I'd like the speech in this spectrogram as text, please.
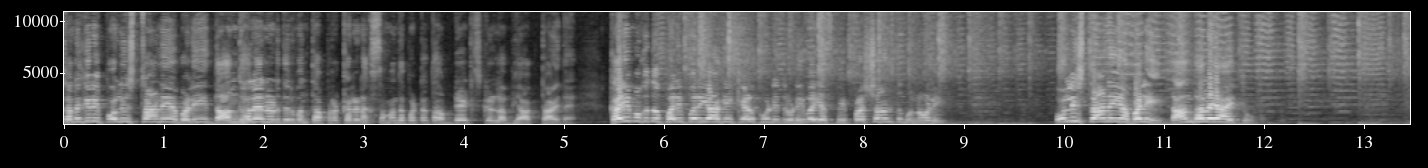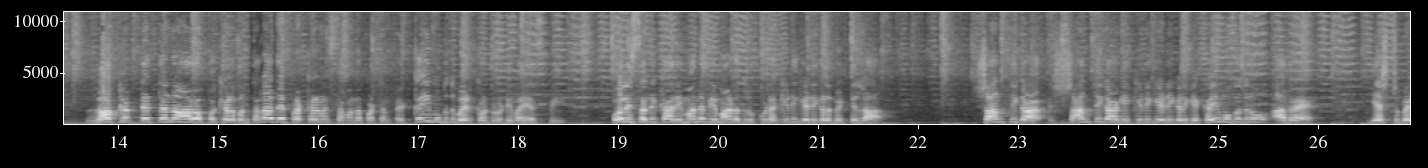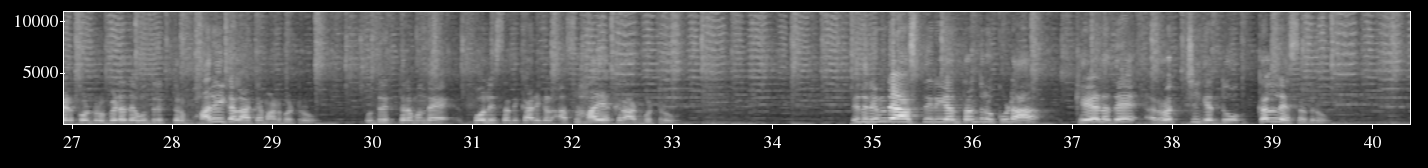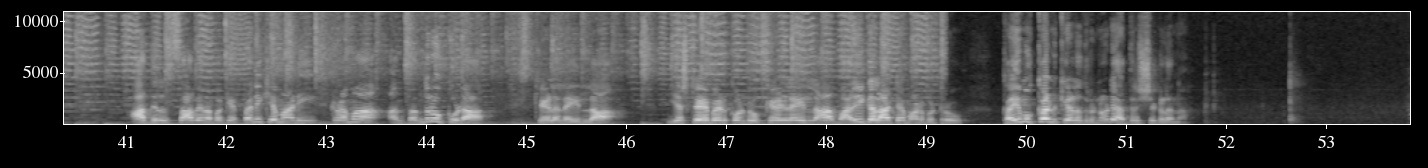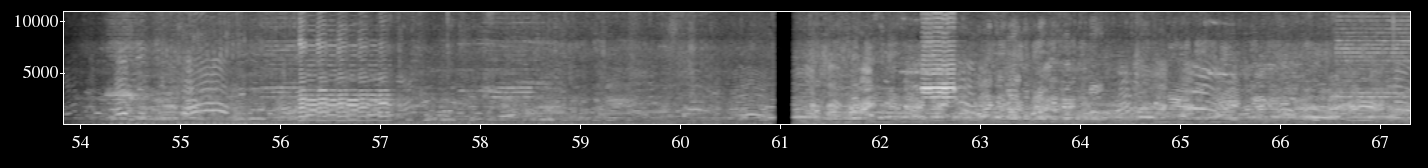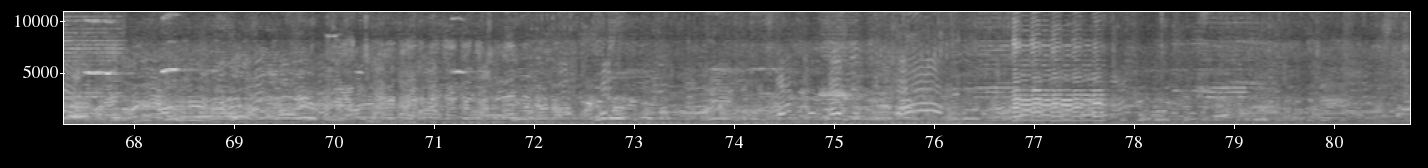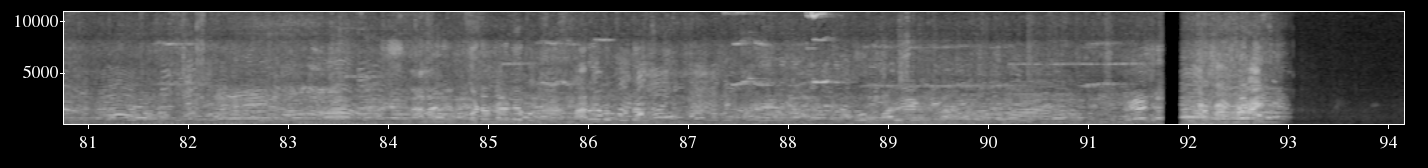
Channagiri police ಠಾಣೆಯ ಬಳಿ ದಾಂಧಲೆ ನಡೆದಿರುವಂಥ ಪ್ರಕರಣಕ್ಕೆ ಸಂಬಂಧಪಟ್ಟಂಥ ಅಪ್ಡೇಟ್ಸ್ಗಳು ಲಭ್ಯ ಆಗ್ತಾ ಇದೆ. ಕೈ ಮುಗಿದು ಪರಿಪರಿಯಾಗಿ ಕೇಳ್ಕೊಂಡಿದ್ರು ಡಿವೈಎಸ್ಪಿ ಪ್ರಶಾಂತ್ ಮುನ್ನೋಳಿ. ಪೊಲೀಸ್ ಠಾಣೆಯ ಬಳಿ ದಾಂಧಲೆ ಆಯಿತು. ಲಾಕಪ್ ಡೆತ್ ಅನ್ನೋ ಆರೋಪ ಕೇಳುವಂತಲ್ಲ, ಅದೇ ಪ್ರಕರಣಕ್ಕೆ ಸಂಬಂಧಪಟ್ಟಂತೆ ಕೈ ಮುಗಿದು ಬೇಡ್ಕೊಂಡ್ರು ಡಿವೈಎಸ್ಪಿ. ಪೊಲೀಸ್ ಅಧಿಕಾರಿ ಮನವಿ ಮಾಡಿದ್ರು ಕೂಡ ಕಿಡಿಗೇಡಿಗಳು ಬಿಟ್ಟಿಲ್ಲ. ಶಾಂತಿಗ, ಶಾಂತಿಗಾಗಿ ಕಿಡಿಗೇಡಿಗಳಿಗೆ ಕೈ ಮುಗಿದ್ರು, ಆದರೆ ಎಷ್ಟು ಬೇಡ್ಕೊಂಡ್ರು ಬಿಡದೆ ಉದ್ರಿಕ್ತರು ಭಾರೀ ಗಲಾಟೆ ಮಾಡಿಬಿಟ್ರು. ಉದ್ರಿಕ್ತರ ಮುಂದೆ ಪೊಲೀಸ್ ಅಧಿಕಾರಿಗಳು ಅಸಹಾಯಕರಾಗ್ಬಿಟ್ರು. ಇದು ನಿಮ್ಮದೇ ಆಸ್ತಿರಿ ಅಂತಂದ್ರು ಕೂಡ ಕೇಳದೆ ರೊಚ್ಚಿಗೆದ್ದು ಕಲ್ಲೆಸೆದ್ರು. ಆದಿಲ್ ಸಾವಿನ ಬಗ್ಗೆ ತನಿಖೆ ಮಾಡಿ ಕ್ರಮ ಅಂತಂದ್ರೂ ಕೂಡ ಕೇಳಲೇ ಇಲ್ಲ. ಎಷ್ಟೇ ಬೇಡ್ಕೊಂಡ್ರು ಕೇಳಲೇ ಇಲ್ಲ, ಭಾರಿ ಗಲಾಟೆ ಮಾಡಿಬಿಟ್ರು. ಕೈ ಮುಕ್ಕೊಂಡು ಕೇಳಿದ್ರು. ನೋಡಿ ಆ ದೃಶ್ಯಗಳನ್ನು.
